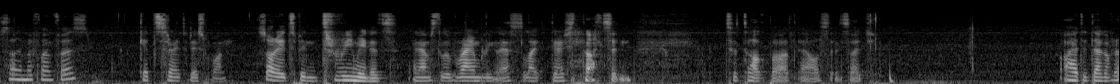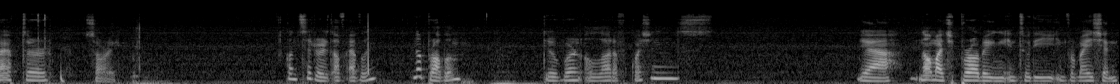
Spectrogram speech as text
silence my phone first. Get straight to this one. Sorry it's been three minutes and I'm still rambling. As like there's nothing to talk about else and such. I had the Dagger Raptor. Sorry. Considerate of Evelyn. No problem. There weren't a lot of questions yeah, not much probing into the information,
